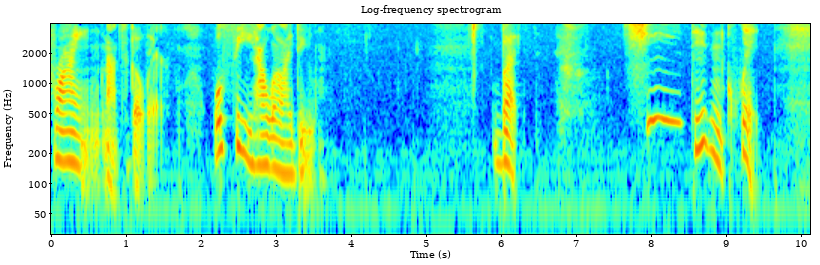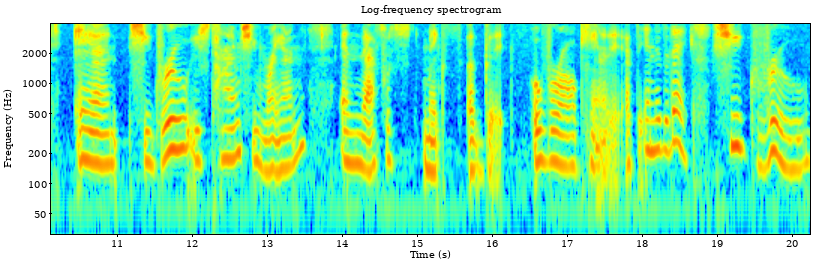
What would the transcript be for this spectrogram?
Trying not to go there. We'll see how well I do. But she didn't quit. And she grew each time she ran. And that's what makes a good overall candidate. At the end of the day, she grew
